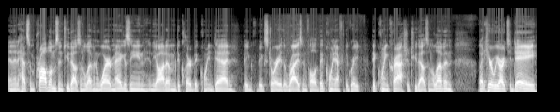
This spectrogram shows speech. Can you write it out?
and then it had some problems in 2011. Wired magazine in the autumn declared Bitcoin dead. Big big story: the rise and fall of Bitcoin after the great Bitcoin crash of 2011. But here we are today.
